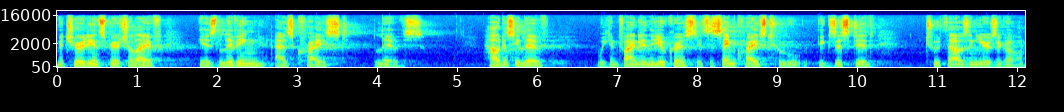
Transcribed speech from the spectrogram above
Maturity in spiritual life is living as Christ lives. How does He live? We can find it in the Eucharist. It's the same Christ who existed 2,000 years ago.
